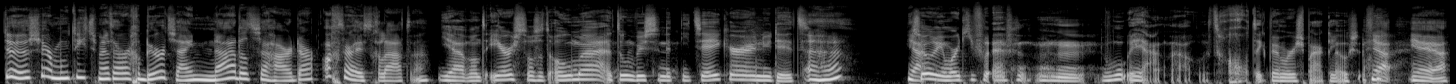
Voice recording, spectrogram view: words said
Dus er moet iets met haar gebeurd zijn nadat ze haar daar achter heeft gelaten. Ja, want eerst was het oma en toen wisten het niet zeker en nu dit. Uh-huh. Ja. Sorry, maar die... even- hmm, hoe, ja, nou, god, ik ben weer sprakeloos. Ja, ja, ja.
